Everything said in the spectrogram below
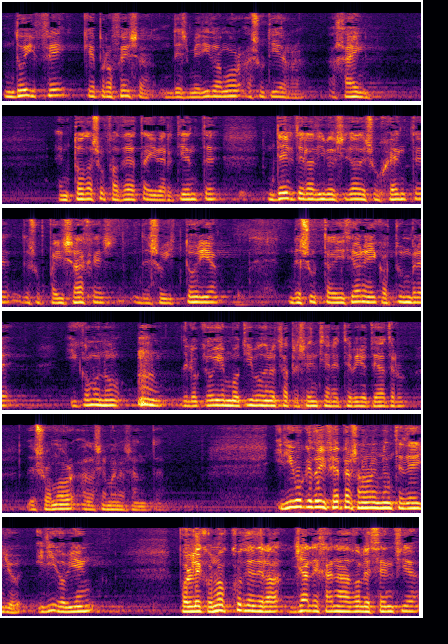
doy fe que profesa desmedido amor a su tierra, a Jaén, en todas sus facetas y vertientes, desde la diversidad de su gente, de sus paisajes, de su historia, de sus tradiciones y costumbres, y, cómo no, de lo que hoy es motivo de nuestra presencia en este bello teatro, de su amor a la Semana Santa. Y digo que doy fe personalmente de ello, y digo bien, pues le conozco desde la ya lejana adolescencia,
